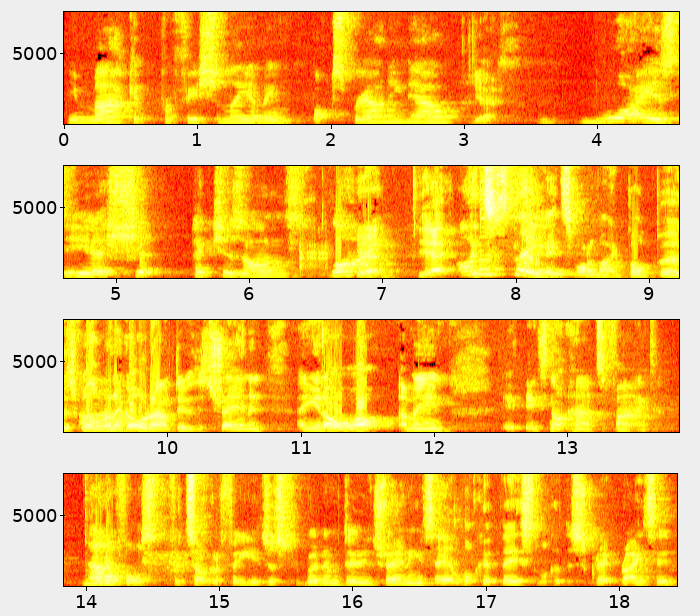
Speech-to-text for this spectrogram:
you market professionally. I mean, mm. BoxBrownie now, Yeah. why is there shit pictures online? Yeah, yeah. Honestly. it's, it's one of my bugbears. Well, when I Oh. go around and do the training, and you know what? I mean, it, it's not hard to find. No. Photography. You just when I'm doing training, you say, look at this, look at the script writing.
